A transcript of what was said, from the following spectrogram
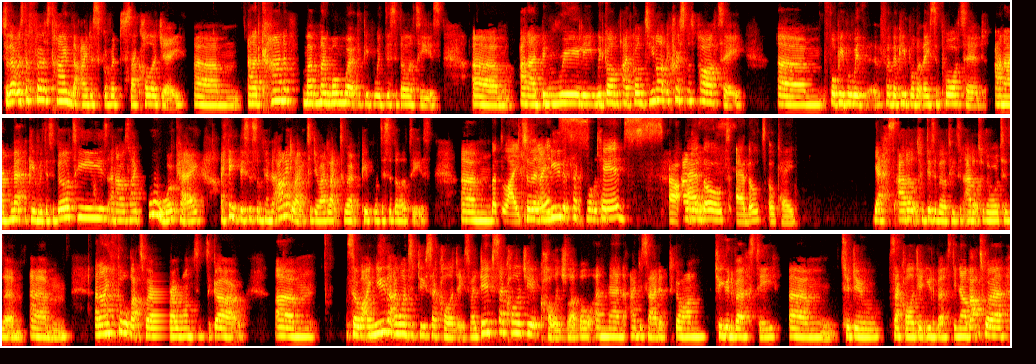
So that was the first time that I discovered psychology. Um, and I'd kind of, my, my mum worked with people with disabilities. Um, and I'd been really, we'd gone, I'd gone to, you know, like the Christmas party um, for people with for the people that they supported. And i'd met people with disabilities and i was like oh okay. I think this is something that i'd like to do. I'd like to work with people with disabilities. Um, but like so kids, then i knew that psychology, kids? Uh, adults, adults adults? Okay. Yes adults with disabilities and adults with autism. Um, and i thought that's where i wanted to go. Um, so I knew that I wanted to do psychology. So I did psychology at college level, and then I decided to go on to university um, to do psychology at university. Now that's where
